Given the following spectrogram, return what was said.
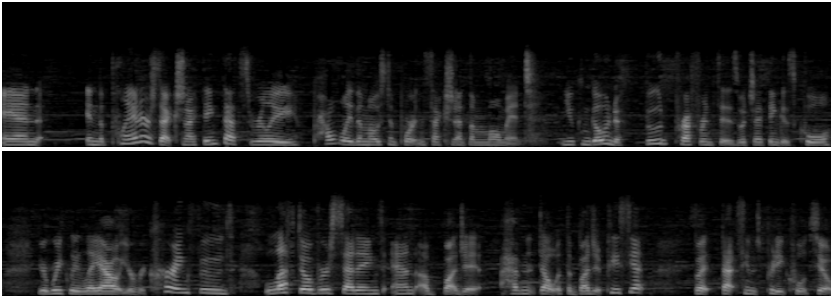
And in the planner section, I think that's really probably the most important section at the moment you can go into food preferences, which I think is cool, your weekly layout, your recurring foods, leftover settings, and a budget. I haven't dealt with the budget piece yet, but that seems pretty cool too.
